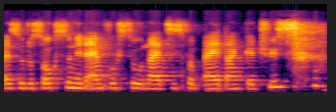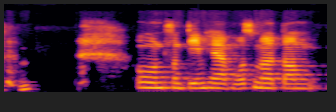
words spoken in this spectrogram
Also da sagst du nicht einfach so, nein, jetzt ist vorbei, danke, tschüss. Mhm. Und von dem her, was man dann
